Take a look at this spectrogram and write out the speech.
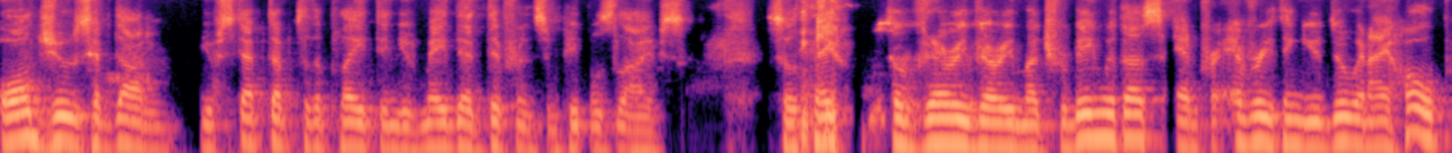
all Jews have done, you've stepped up to the plate and you've made that difference in people's lives. So Thank thank you so very, very much for being with us and for everything you do. And I hope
